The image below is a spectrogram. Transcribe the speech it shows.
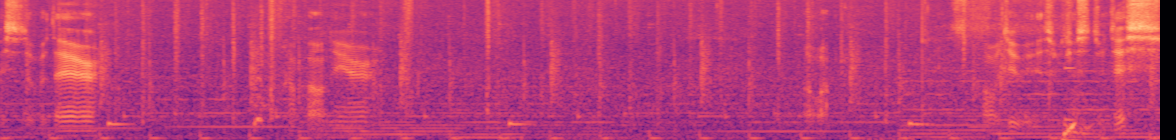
This is over there. Compound here. Oh wow. All we do is we just do this.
